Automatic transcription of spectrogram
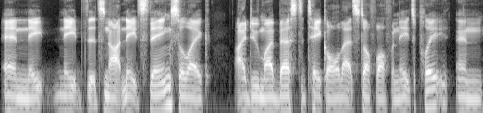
And Nate Nate it's not Nate's thing. So like I do my best to take all that stuff off of Nate's plate and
